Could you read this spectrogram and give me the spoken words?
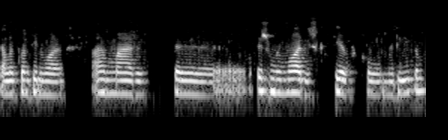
Ela continua a amar uh, as memórias que teve com o marido.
